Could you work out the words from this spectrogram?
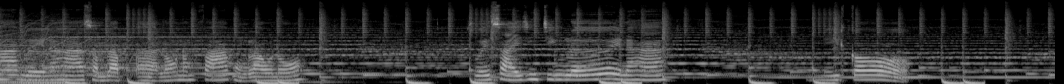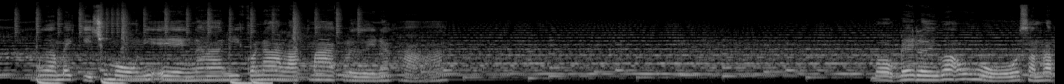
มากเลยนะคะสำหรับน้องน้ำฟ้าของเราเนาะสวยใสจริง ๆ เลยนะคะอันนี้ก็ เมื่อไม่กี่ชั่วโมงนี้เองนะคะ นี่ก็น่ารักมากเลยนะคะ บอกได้เลยว่า โอ้โหสำหรับ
